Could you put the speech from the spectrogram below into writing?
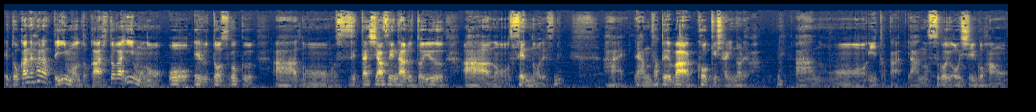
えっと、お金払っていいものとか、人がいいものを得ると、すごく、あの、絶対幸せになるという、あの、洗脳ですね。はい。あの、例えば、高級車に乗れば、ね、あのー、いいとか、あの、すごい美味しいご飯を、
